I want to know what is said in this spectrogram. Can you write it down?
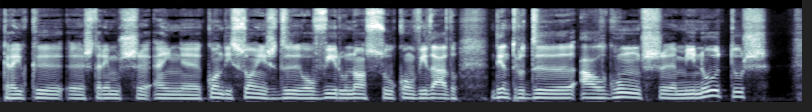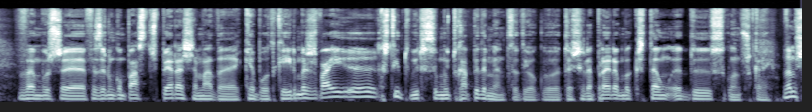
Creio que uh, estaremos em uh, condições de ouvir o nosso convidado dentro de alguns minutos. Vamos uh, fazer um compasso de espera, a chamada acabou de cair, mas vai uh, restituir-se muito rapidamente. Diogo Teixeira Pereira, uma questão eh, de segundos, creio. Vamos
